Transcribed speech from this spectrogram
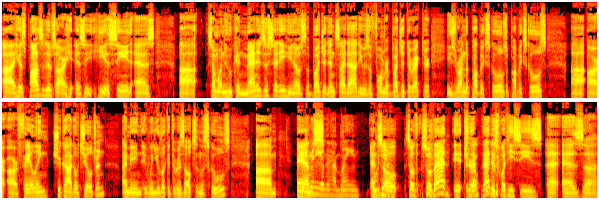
Uh, his positives are he, is he, he is seen as uh, someone who can manage the city. He knows the budget inside out. He was a former budget director. He's run the public schools. The public schools uh, are are failing Chicago children. I mean, when you look at the results in the schools, um, Which and many of them have blamed. and on so him. so so that i- True. that, that is what he sees uh, as uh,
